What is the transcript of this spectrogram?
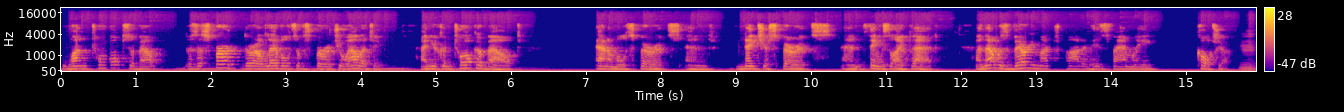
one talks about there's a spirit, there are levels of spirituality, and you can talk about animal spirits and nature spirits and things like that. And that was very much part of his family culture. Mm.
